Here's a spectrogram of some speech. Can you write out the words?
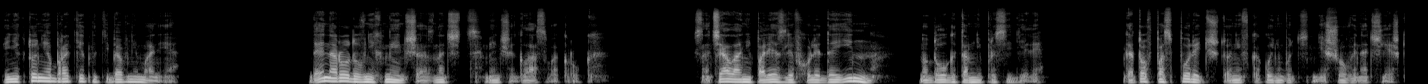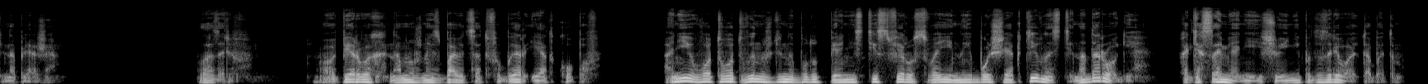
и никто не обратит на тебя внимания. Да и народу в них меньше, а значит, меньше глаз вокруг. Сначала они полезли в Holiday Inn, но долго там не просидели. Готов поспорить, что они в какой-нибудь дешевой ночлежке на пляже. Лазарев. Во-первых, нам нужно избавиться от ФБР и от копов. Они вот-вот вынуждены будут перенести сферу своей наибольшей активности на дороги, хотя сами они еще и не подозревают об этом.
